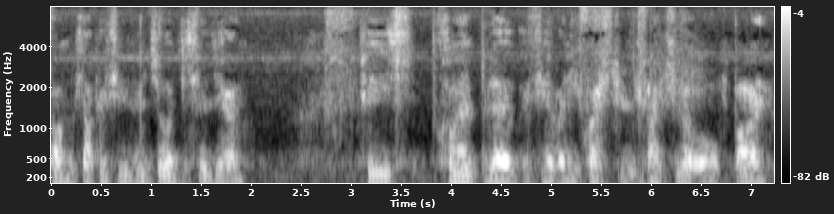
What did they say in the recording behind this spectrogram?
thumbs up if you've enjoyed this video. Please comment below if you have any questions. Thanks a lot bye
